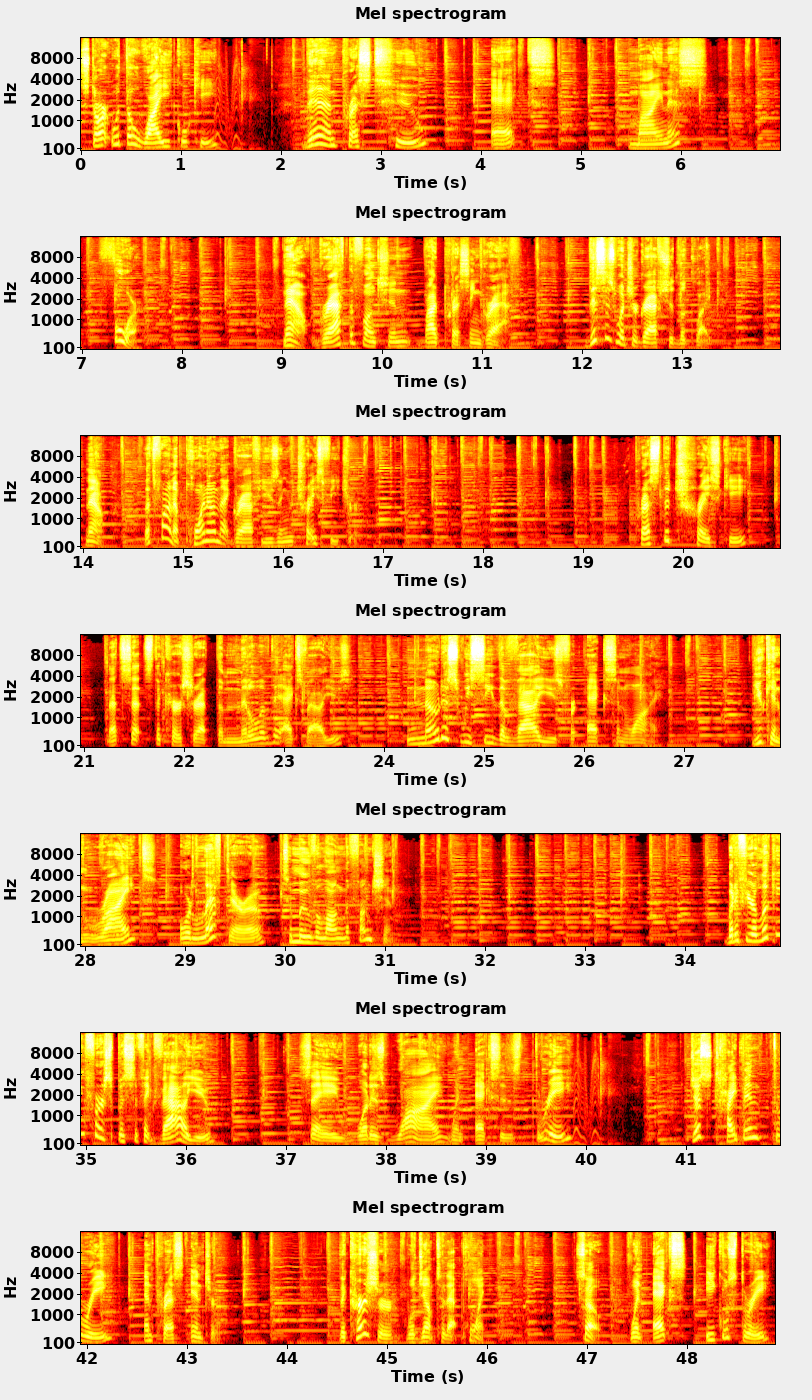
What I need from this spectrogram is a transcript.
Start with the y equal key, then press 2x minus 4. Now, graph the function by pressing graph. This is what your graph should look like. Now, let's find a point on that graph using the trace feature. Press the trace key. That sets the cursor at the middle of the x values. Notice we see the values for x and y. You can right or left arrow to move along the function. But if you're looking for a specific value, say what is y when x is 3, just type in 3 and press enter. The cursor will jump to that point. So when x equals 3,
